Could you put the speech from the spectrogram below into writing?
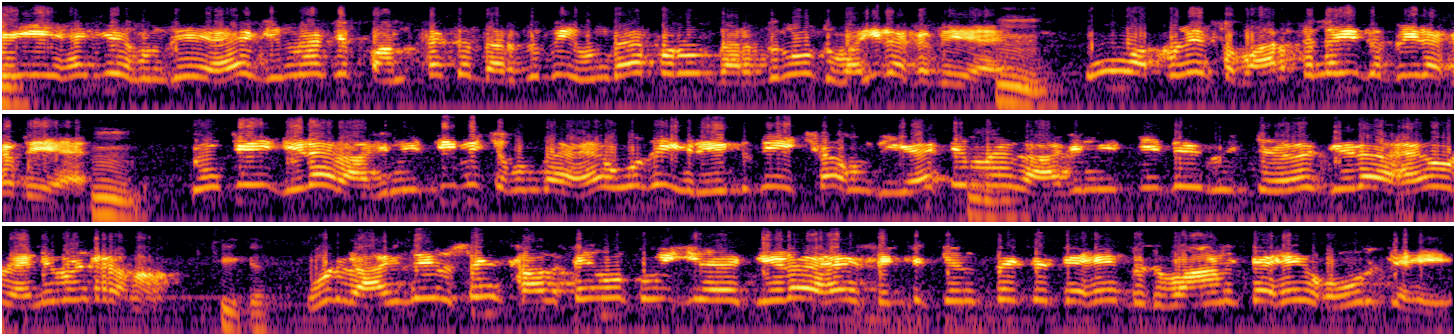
ਕਈ ਇਹੋ ਜਿਹੇ ਹੁੰਦੇ ਆ ਜਿਨ੍ਹਾਂ 'ਚ ਪੰਥਕ ਦਰਦ ਵੀ ਹੁੰਦਾ ਪਰ ਉਹ ਦਰਦ ਨੂੰ ਦਵਾਈ ਰੱਖਦੇ ਆ। ਉਹ ਆਪਣੇ ਸਵਾਰਥ ਲਈ ਦੱਬੀ ਰੱਖਦੇ ਆ। ਕਿਉਂਕਿ ਜਿਹੜਾ ਰਾਜਨੀਤੀ ਵਿੱਚ ਹੁੰਦਾ ਹੈ ਉਹਦੀ ਹਰੇਕ ਦੀ ਇੱਛਾ ਹੁੰਦੀ ਹੈ ਕਿ ਮੈਂ ਰਾਜਨੀਤੀ ਦੇ ਵਿੱਚ ਜਿਹੜਾ ਹੈ ਉਹ ਰੈਲੇਵੈਂਟ ਰਹਾ। ਠੀਕ ਹੈ। ਹੁਣ ਰਾਜਦੇਵ ਸਿੰਘ ਖਾਲਸੇ ਨੂੰ ਕੋਈ ਜਿਹੜਾ ਹੈ ਸਿੱਖ ਚਿੰਤਕ ਕਹੇ ਵਿਦਵਾਨ ਕਹੇ ਹੋਰ ਕਹੇ।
